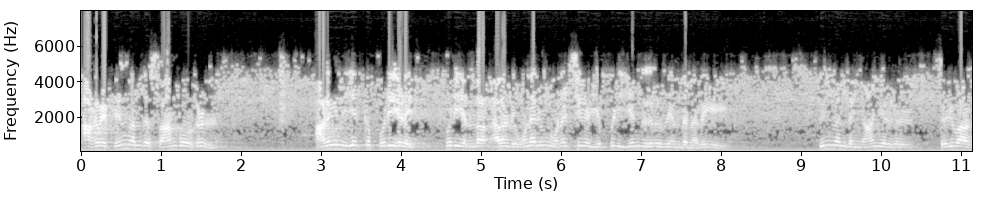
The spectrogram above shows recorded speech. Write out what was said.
ஆகவே பின் வந்த சான்றோர்கள் அணுவின் இயக்க பொறிகளை எப்படி என்றால் அவனுடைய உணர்வின் உணர்ச்சிகள் எப்படி இயங்குகிறது என்ற நிலையை பின்வந்த ஞானியர்கள் தெளிவாக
